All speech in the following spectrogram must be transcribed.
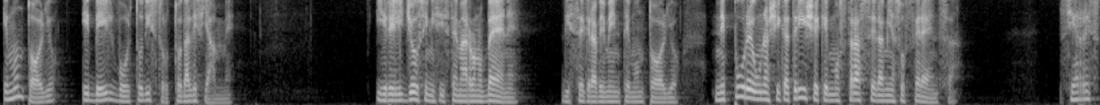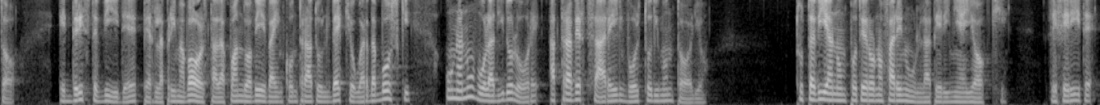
e Montolio ebbe il volto distrutto dalle fiamme. I religiosi mi sistemarono bene, disse gravemente Montolio, neppure una cicatrice che mostrasse la mia sofferenza. Si arrestò e Drist vide, per la prima volta da quando aveva incontrato il vecchio guardaboschi, una nuvola di dolore attraversare il volto di Montolio. Tuttavia non poterono fare nulla per i miei occhi. Le ferite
